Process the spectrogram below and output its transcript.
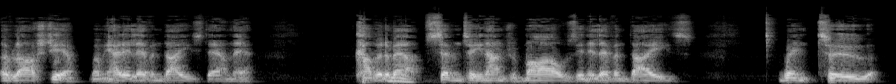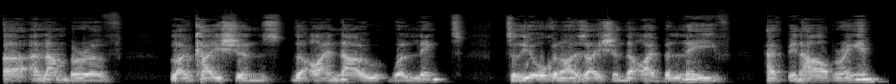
of last year when we had 11 days down there. Covered about 1,700 miles in 11 days. Went to uh, a number of locations that I know were linked to the organisation that I believe have been harbouring him.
